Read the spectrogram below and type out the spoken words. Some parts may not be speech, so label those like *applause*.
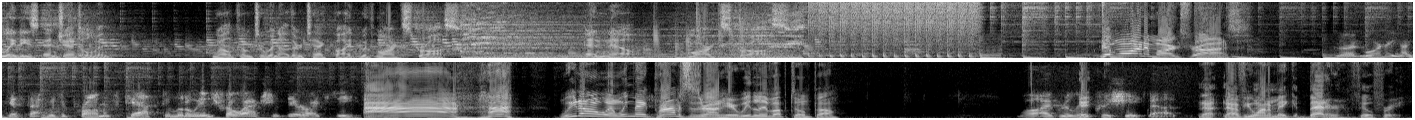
Ladies and gentlemen, welcome to another Tech Bite with Mark Stross. And now, Mark Stross. Good morning, Mark Stross. Good morning. I guess that was a promise kept. A little intro action there, I see. Ah, ha. We don't, when we make promises around here, we live up to them, pal. Well, I really It- appreciate that. Now, now, if you want to make it better, feel free.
